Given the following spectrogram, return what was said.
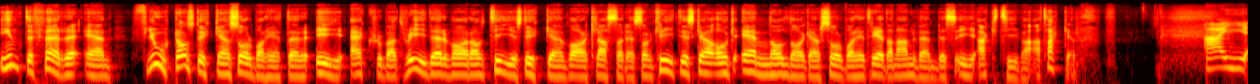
inte färre än 14 stycken sårbarheter i Acrobat Reader, varav 10 stycken var klassade som kritiska och en nolldagars sårbarhet redan användes i aktiva attacker. Aj,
